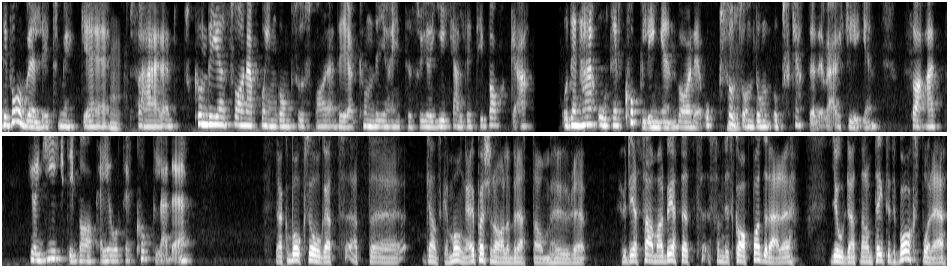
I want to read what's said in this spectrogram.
det var väldigt mycket mm. så här att kunde jag svara på en gång så svarade jag, kunde jag inte så jag gick aldrig tillbaka. Och den här återkopplingen var det också mm. som de uppskattade verkligen. Så att jag gick tillbaka, jag återkopplade. Jag kommer också ihåg att, att uh ganska många i personalen berätta om hur, eh, hur det samarbetet som ni skapade där eh, gjorde att när de tänkte tillbaka på det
